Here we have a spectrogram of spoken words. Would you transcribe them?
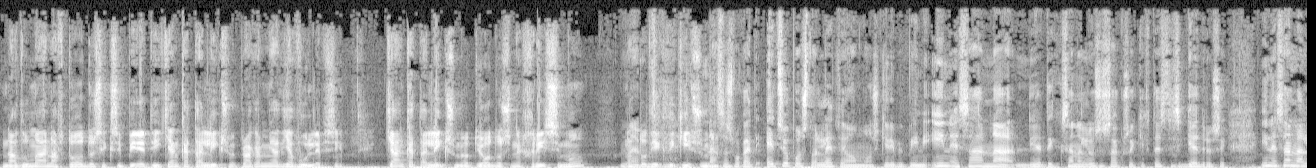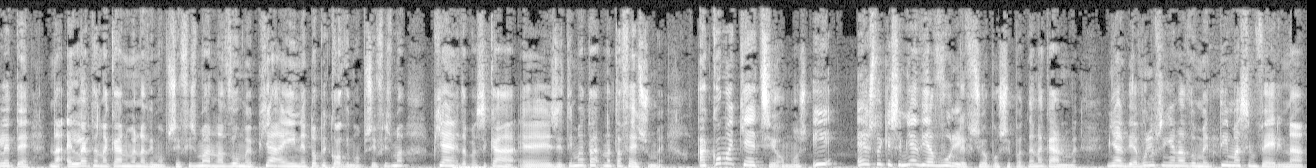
Να δούμε αν αυτό όντως εξυπηρετεί και αν καταλήξουμε. Πρέπει να κάνουμε μια διαβούλευση. Και αν καταλήξουμε ότι όντως είναι χρήσιμο, να ναι. το διεκδικήσουμε. Να σας πω κάτι. Έτσι όπως το λέτε όμως, κύριε Πιπίνη, είναι σαν να. Γιατί ξαναλέω, σας άκουσα και χθες στη συγκέντρωση. Είναι σαν να λέτε, να ελάτε να κάνουμε ένα δημοψήφισμα, να δούμε ποια είναι τοπικό δημοψήφισμα, ποια είναι τα βασικά ε, ζητήματα, να τα θέσουμε. Ακόμα και έτσι όμως, ή έστω και σε μια διαβούλευση, όπως είπατε, να κάνουμε μια διαβούλευση για να δούμε τι μας συμφέρει να,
